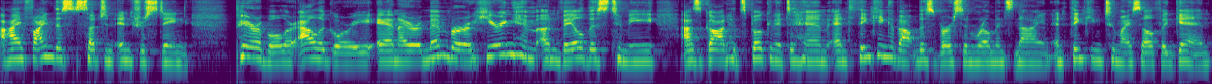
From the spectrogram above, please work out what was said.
I find this such an interesting parable or allegory. And I remember hearing him unveil this to me as God had spoken it to him and thinking about this verse in Romans 9 and thinking to myself again,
